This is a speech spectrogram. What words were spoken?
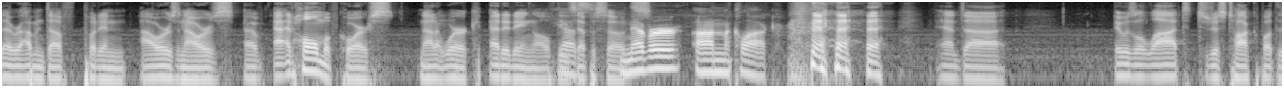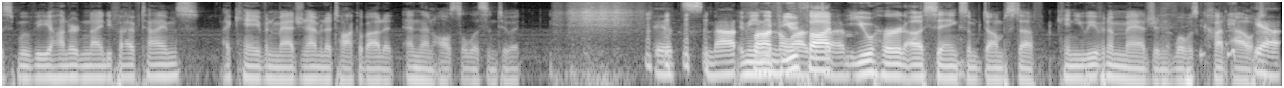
that Rob and Duff put in hours and hours of, at home, of course, not at work, editing all of these episodes. Never on the clock. and uh, it was a lot to just talk about this movie 195 times. I can't even imagine having to talk about it and then also listen to it. It's not I mean, fun if you lot of the thought you heard us saying some dumb stuff, can you even imagine what was cut out? Yeah.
